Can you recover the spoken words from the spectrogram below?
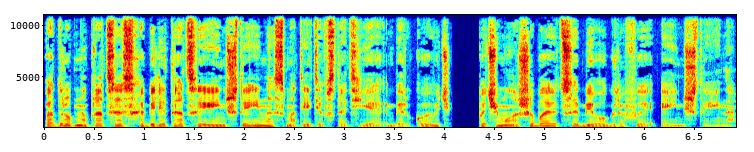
Подробно процесс хабилитации Эйнштейна смотрите в статье «Беркович. Почему ошибаются биографы Эйнштейна».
